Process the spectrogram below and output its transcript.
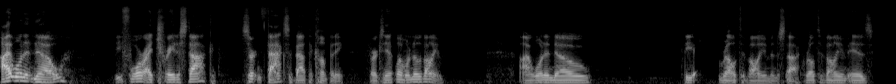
I want to know before I trade a stock certain facts about the company. For example, I want to know the volume. I want to know the relative volume in the stock. Relative volume is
